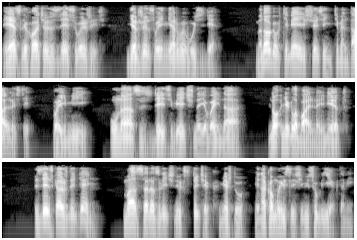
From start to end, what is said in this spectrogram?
Если хочешь здесь выжить, держи свои нервы в узде. Много в тебе еще сентиментальности. Пойми, у нас здесь вечная война, но не глобальная, нет. Здесь каждый день масса различных стычек между инакомыслящими субъектами.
